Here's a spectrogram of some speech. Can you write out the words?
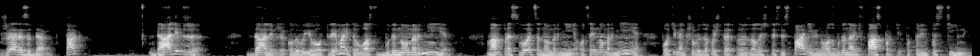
вже резидент. Так? Далі вже, далі вже, коли ви його отримаєте, у вас тут буде номер НІЄ. Вам присвоїться номер НІЄ. Оцей номер НІЄ, потім, якщо ви захочете е, залишитись в Іспанії, він у вас буде навіть в паспорті, тобто він постійний.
